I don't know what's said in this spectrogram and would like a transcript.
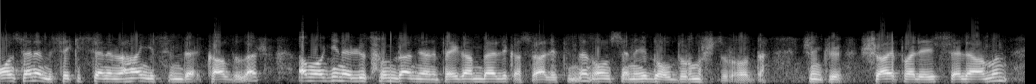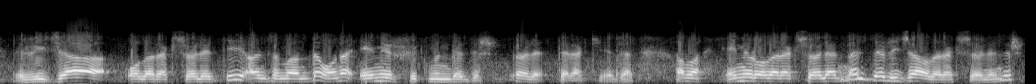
10 sene mi 8 sene mi hangisinde kaldılar? Ama o yine lütfundan yani peygamberlik asaletinden 10 seneyi doldurmuştur orada. Çünkü Şuayb Aleyhisselam'ın rica olarak söylediği aynı zamanda ona emir hükmündedir. Öyle telakki eder. Ama emir olarak söylenmez de rica olarak söylenir.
